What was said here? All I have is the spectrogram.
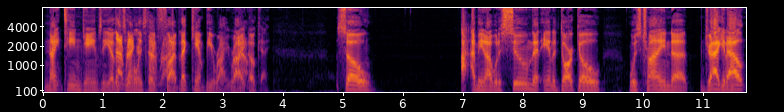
19 games and the other That team only played right. five? That can't be right, right? No. Okay. So, I, I mean, I would assume that Anadarko was trying to drag it out,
